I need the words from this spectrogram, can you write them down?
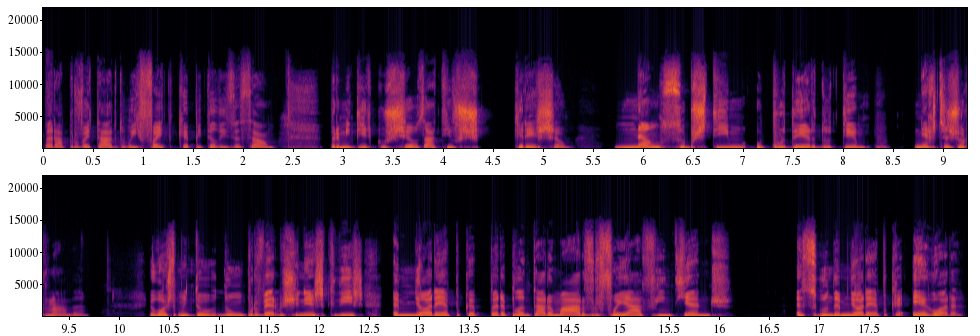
para aproveitar do efeito de capitalização, permitir que os seus ativos cresçam. Não subestime o poder do tempo nesta jornada. Eu gosto muito de um provérbio chinês que diz: a melhor época para plantar uma árvore foi há 20 anos. A segunda melhor época é agora.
